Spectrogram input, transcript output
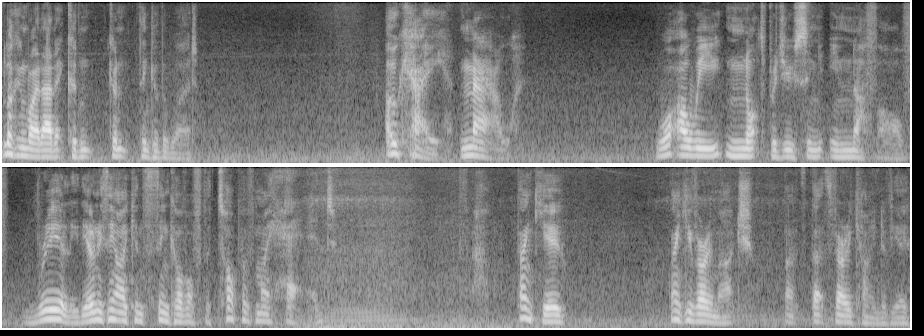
looking right at it, couldn't couldn't think of the word. Okay, now, what are we not producing enough of? Really, the only thing I can think of off the top of my head... Thank you. Thank you very much. That's, that's very kind of you.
